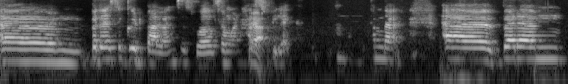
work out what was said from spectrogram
um, but there's a good balance as well. Someone has yeah. to be like, come down. Uh, but um,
